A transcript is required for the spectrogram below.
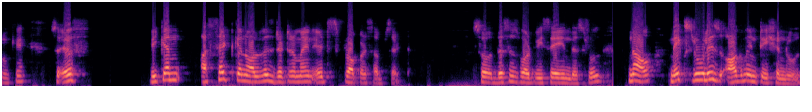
Okay. So if we can a set can always determine its proper subset. So this is what we say in this rule. Now next rule is augmentation rule.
